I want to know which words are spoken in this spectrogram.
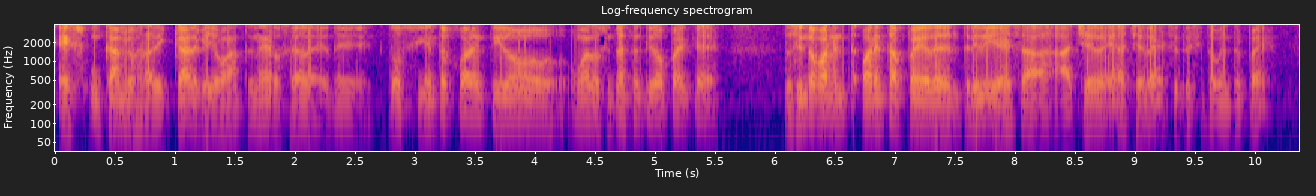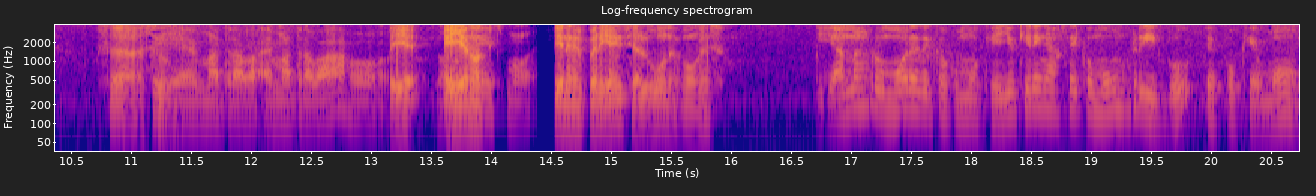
es un cambio radical que ellos van a tener. O sea, de, de 242, bueno, 272p, ¿qué? 240p del 3DS a HD, HD, 720p. O sea, Sí, son- es más, traba- es más trabajo. Ella- no es ella lo no- mismo. tienen experiencia alguna con eso. Y andan rumores de que como que ellos quieren hacer como un reboot de Pokémon.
